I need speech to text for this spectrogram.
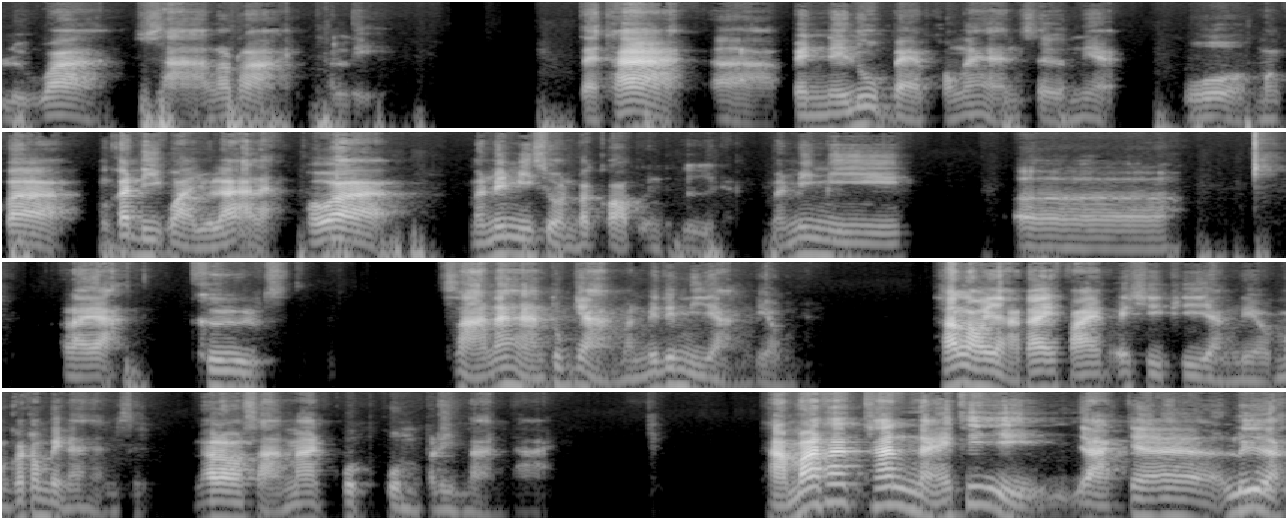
หรือว่าสาหร่ายทะเล แต่ถ้าเป็นในรูปแบบของอาหารเสริมเนี่ยโอ้มันก็มันก็ดีกว่าอยู่แล้วแหละ เพราะว่ามันไม่มีส่วนประกอบอื่นๆ มันไม่มีเอ่ออะไรอะ คือสารอาหารทุกอย่างมันไม่ได้มีอย่างเดียว ถ้าเราอยากได้ 5-HTP อย่างเดียว มันก็ต้องเป็นอาหารเสริมแล้วเราสามารถควบคุมปริมาณได้ ถามว่าถ้าท่านไหนที่อยากจะเลือก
